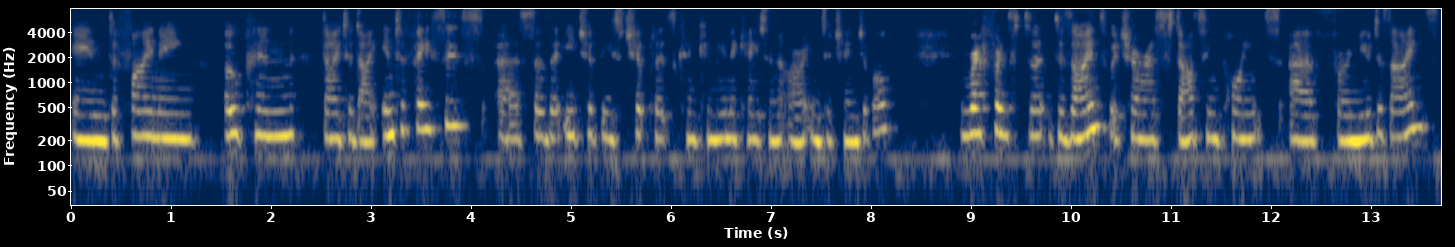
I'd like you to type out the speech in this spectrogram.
in defining open die to die interfaces uh, so that each of these chiplets can communicate and are interchangeable. Reference designs, which are a starting point uh, for new designs,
